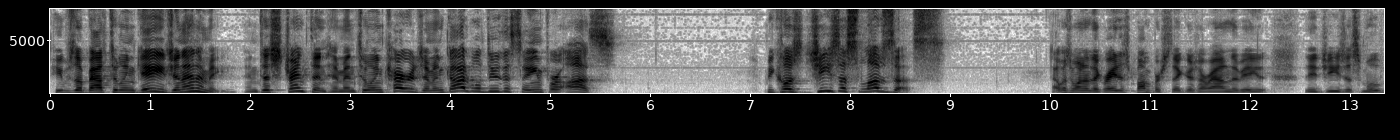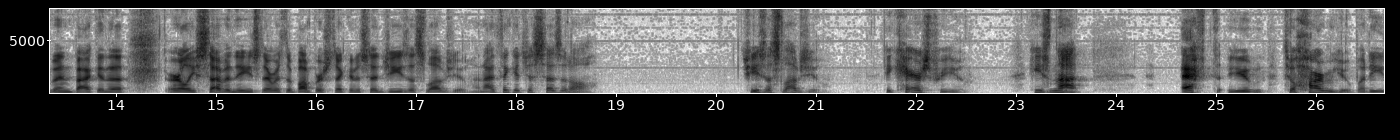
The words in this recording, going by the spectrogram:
He was about to engage an enemy and to strengthen him and to encourage him. And God will do the same for us because Jesus loves us. That was one of the greatest bumper stickers around the, the Jesus movement back in the early 70s. There was the bumper sticker that said, Jesus loves you. And I think it just says it all. Jesus loves you, He cares for you. He's not after you to harm you, but He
